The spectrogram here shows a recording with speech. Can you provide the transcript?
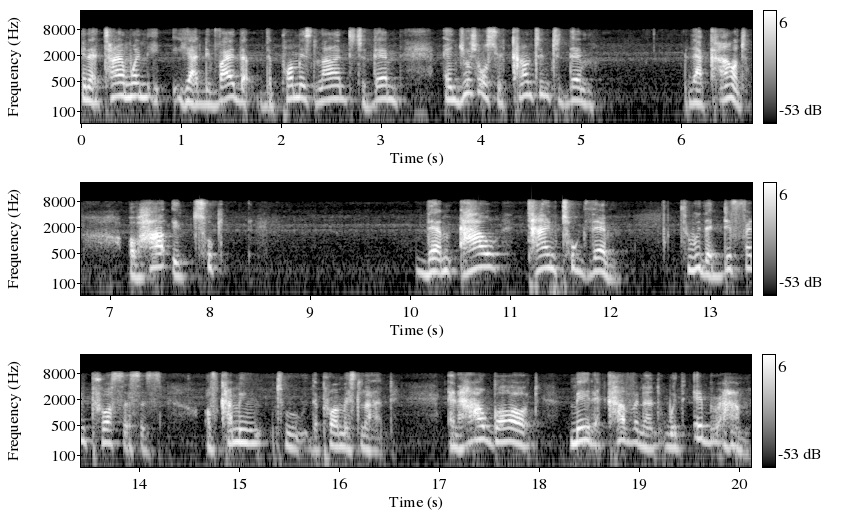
in a time when he had divided the, the promised land to them. And Joshua was recounting to them the account of how it took them, how time took them through the different processes of coming to the promised land, and how God made a covenant with Abraham.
